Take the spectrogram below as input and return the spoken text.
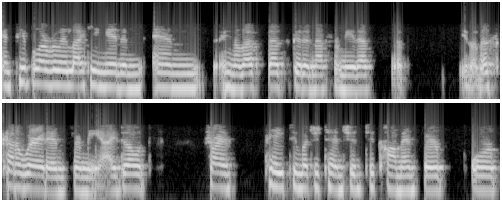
and people are really liking it, and and you know that's that's good enough for me. That's that's you know that's kind of where it ends for me. I don't try and pay too much attention to comments or or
